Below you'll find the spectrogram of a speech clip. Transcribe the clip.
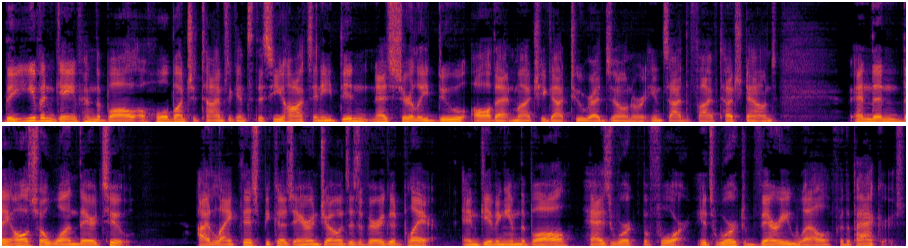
They even gave him the ball a whole bunch of times against the Seahawks, and he didn't necessarily do all that much. He got two red zone or inside the five touchdowns. And then they also won there too. I like this because Aaron Jones is a very good player and giving him the ball has worked before. It's worked very well for the Packers.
